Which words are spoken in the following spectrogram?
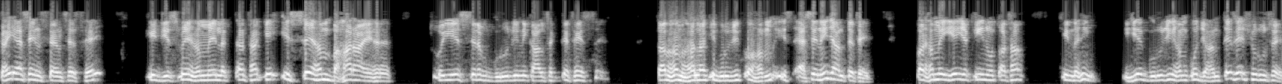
कई ऐसे इंस्टेंसेस थे कि जिसमें हमें लगता था कि इससे हम बाहर आए हैं तो ये सिर्फ़ गुरुजी निकाल सकते थे इससे। तब हम, हालाँकि गुरुजी को हम इस, ऐसे नहीं जानते थे, पर हमें ये यकीन होता था कि नहीं ये गुरुजी हमको जानते थे शुरू से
